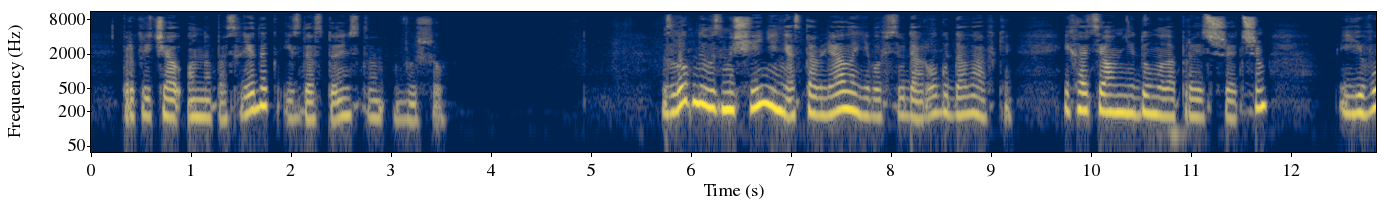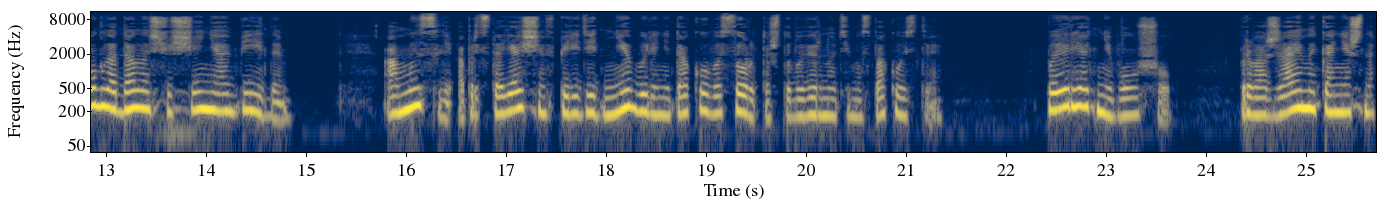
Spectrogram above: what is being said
— прокричал он напоследок и с достоинством вышел. Злобное возмущение не оставляло его всю дорогу до лавки, и хотя он не думал о происшедшем, его глодало ощущение обиды, а мысли о предстоящем впереди дне были не такого сорта, чтобы вернуть ему спокойствие. Перри от него ушел, провожаемый, конечно,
